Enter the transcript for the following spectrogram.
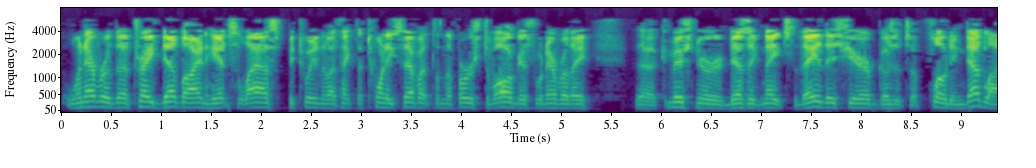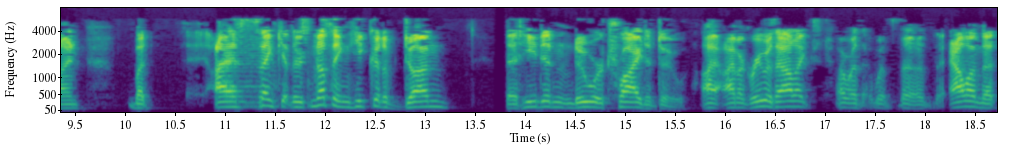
whenever the trade deadline hits. Last between I think the 27th and the 1st of August, whenever they the commissioner designates the day this year because it's a floating deadline. But I think there's nothing he could have done that he didn't do or try to do. I, I agree with Alex or with with uh, Alan that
